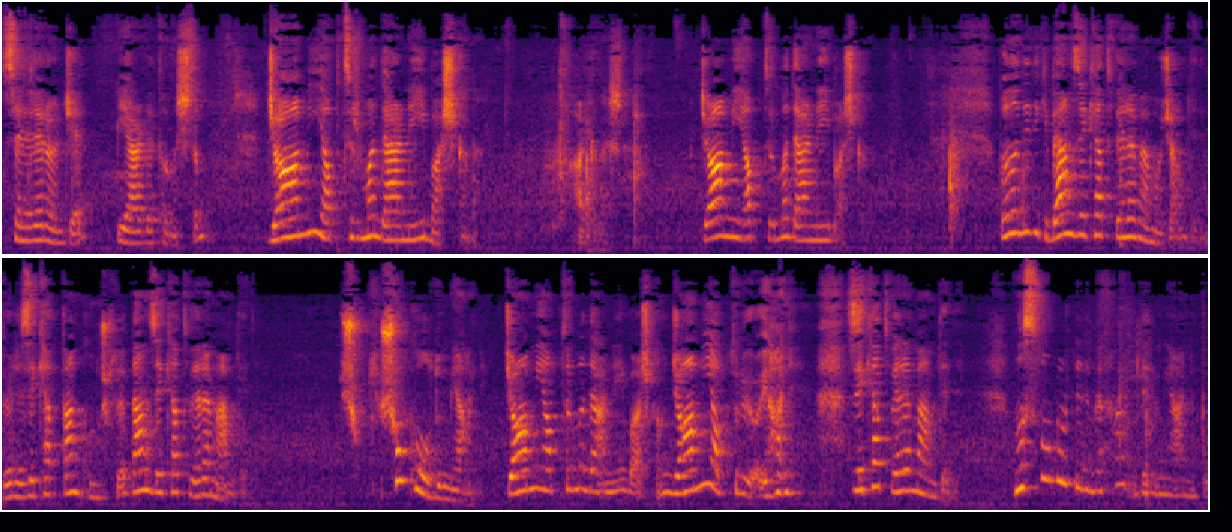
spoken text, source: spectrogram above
seneler önce bir yerde tanıştım. Cami Yaptırma Derneği Başkanı. Arkadaşlar. Cami Yaptırma Derneği Başkanı. Bana dedi ki ben zekat veremem hocam dedi. Böyle zekattan konuşuyor. Ben zekat veremem dedi. Şok, şok oldum yani. Cami Yaptırma Derneği Başkanı cami yaptırıyor yani. zekat veremem dedi. Nasıl olur dedim efendim dedim yani bu.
